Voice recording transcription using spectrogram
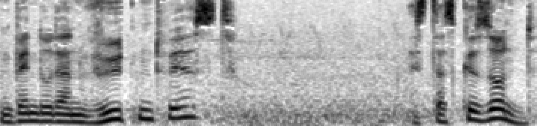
Und wenn du dann wütend wirst, ist das gesund.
